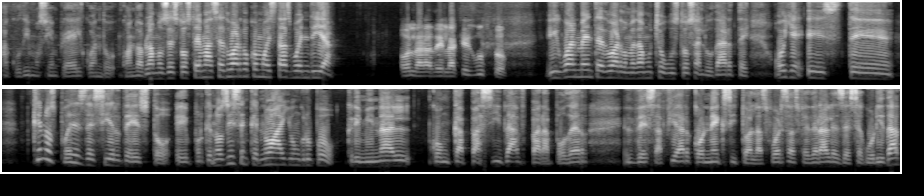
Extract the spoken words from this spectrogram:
acudimos siempre a él cuando, cuando hablamos de estos temas. Eduardo, ¿cómo estás? Buen día. Hola, Adela, qué gusto. Igualmente, Eduardo, me da mucho gusto saludarte. Oye, este, ¿qué nos puedes decir de esto? Eh, porque nos dicen que no hay un grupo criminal con capacidad para poder desafiar con éxito a las fuerzas federales de seguridad,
